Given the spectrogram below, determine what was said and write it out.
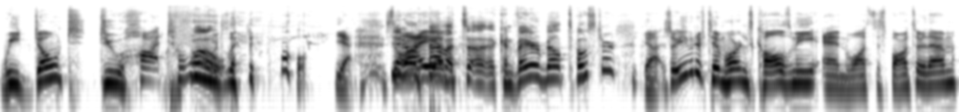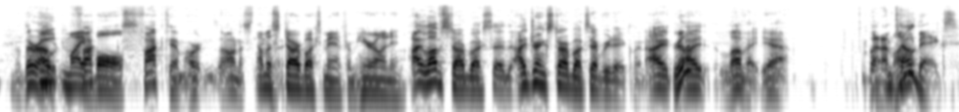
We don't do hot food Whoa. late. Yeah, so you don't I have am- a, t- a conveyor belt toaster? yeah. So even if Tim Hortons calls me and wants to sponsor them, They're eat out. my Fuck- balls. Fuck Tim Hortons, honestly. I'm a Starbucks man from here on in. I love Starbucks. Uh, I drink Starbucks every day, Clint. I Really? I love it. Yeah, but I'm telling. bags.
